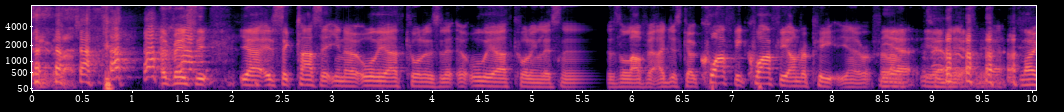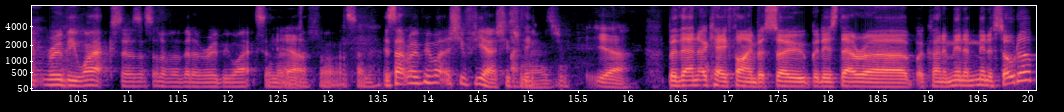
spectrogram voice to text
think that that's basically, yeah, it's a classic. You know, all the earth callers, all the earth calling listeners love it. I just go coffee, coffee on repeat. You know, for Yeah, yeah, minutes. yeah, yeah. Like Ruby Wax. There was a sort of a bit of Ruby Wax in there. Yeah. I thought that sounded- Is that Ruby Wax? She, yeah, she's from think- there. Isn't she? Yeah. But then, okay, fine. But so, but is there a, a kind of Minnesota?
